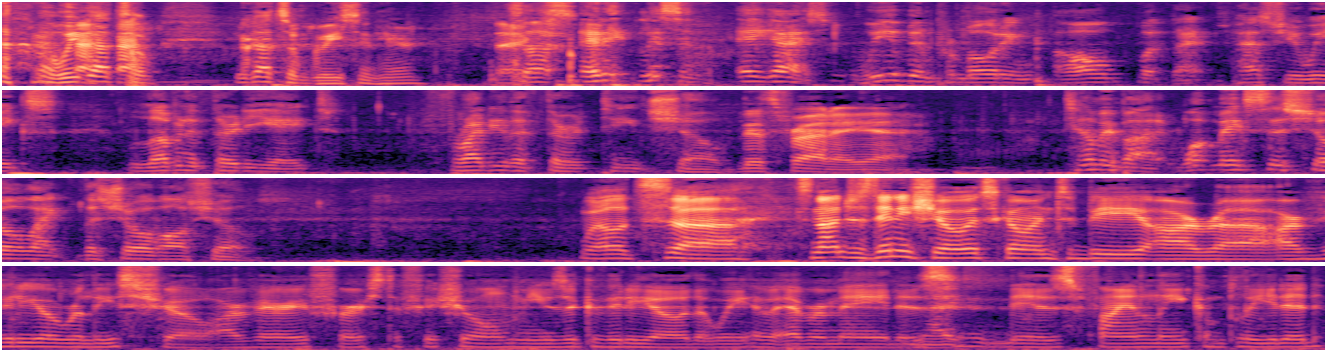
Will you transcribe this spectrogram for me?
we got some. We got some grease in here. Thanks. So, any, listen, hey guys, we have been promoting all but the past few weeks, Love and a 38, Friday the 13th show. This Friday, yeah. Tell me about it. What makes this show like the show of all shows? Well, it's uh, it's not just any show. It's going to be our uh, our video release show. Our very first official music video that we have ever made is Nice. is finally completed.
